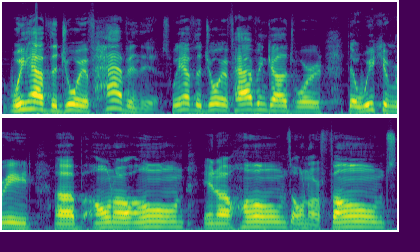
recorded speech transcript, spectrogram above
we have the joy of having this. We have the joy of having God's Word that we can read uh, on our own, in our homes, on our phones,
